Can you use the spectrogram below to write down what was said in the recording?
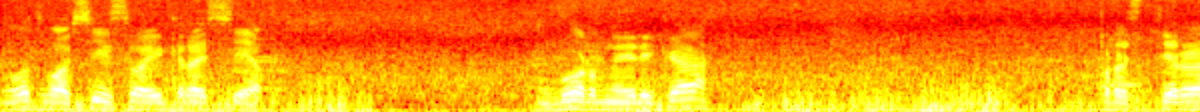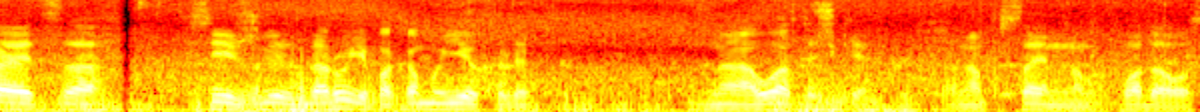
вот во всей своей красе. Горная река простирается всей железной дороги, пока мы ехали на ласточке. Она постоянно нам попадалась.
